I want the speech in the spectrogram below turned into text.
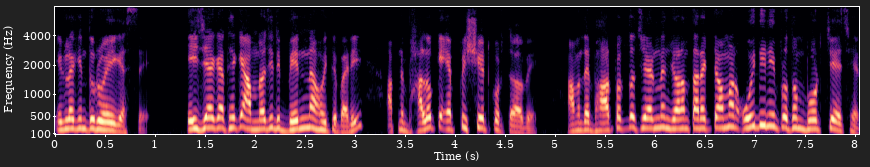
এগুলো কিন্তু রয়ে গেছে। এই জায়গা থেকে আমরা যদি বেন না হইতে পারি আপনি ভালোকে অ্যাপ্রিসিয়েট করতে হবে। আমাদের ভারপ্রাপ্ত চেয়ারম্যান জনাব তারেক রহমান ওই দিনই প্রথম ভোট চেয়েছেন।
